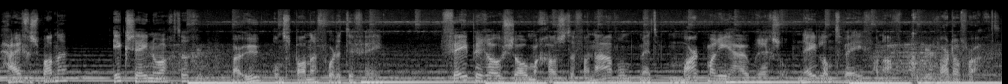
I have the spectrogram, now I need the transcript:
Hij gespannen, ik zenuwachtig, maar u ontspannen voor de tv. VPRO's Zomergasten vanavond met Mark-Marie Huibrechts op Nederland 2 vanaf kwart over acht.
